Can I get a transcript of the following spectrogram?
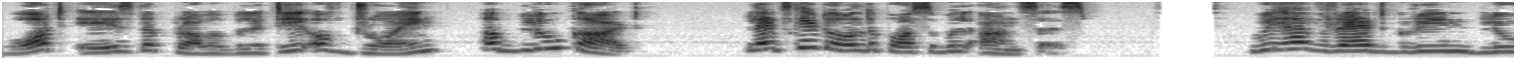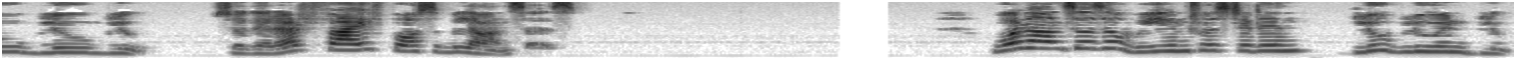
what is the probability of drawing a blue card? Let's get all the possible answers. We have red, green, blue, blue, blue. So there are five possible answers. What answers are we interested in? Blue, blue and blue.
